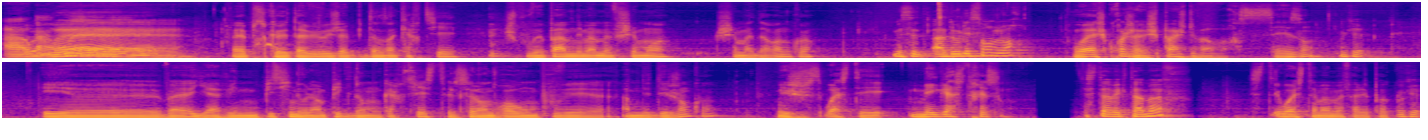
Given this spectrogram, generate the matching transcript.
Ah ouais. Ah ouais. Ouais, parce que t'as vu, j'habite dans un quartier. Je pouvais pas amener ma meuf chez moi, chez ma daronne, quoi. Mais c'est adolescent, genre Ouais, je crois, je sais pas, je devais avoir 16 ans. Ok. Et euh, bah, il y avait une piscine olympique dans mon quartier. C'était le seul endroit où on pouvait euh, amener des gens, quoi. Mais je- ouais, c'était méga stressant. C'était avec ta meuf? C'était- Ouais, c'était ma meuf à l'époque. Ok.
